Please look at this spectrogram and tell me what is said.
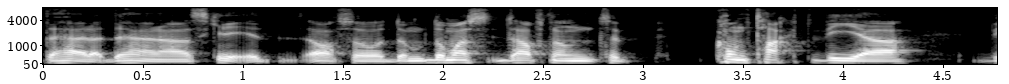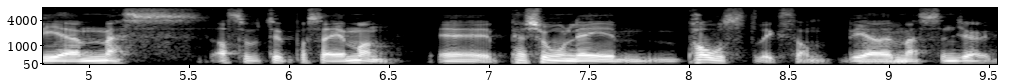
det här, det här alltså de, de har haft någon typ kontakt via, via mess, alltså typ vad säger man, eh, personlig post liksom, via Messenger.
